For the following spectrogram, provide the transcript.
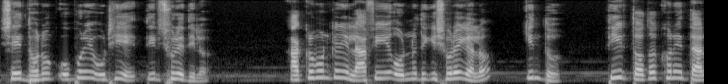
সে ধনুক উপরে উঠিয়ে তীর ছুঁড়ে দিল। আক্রমণকারী লাফিয়ে অন্যদিকে সরে গেল, কিন্তু তীর ততক্ষণে তার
